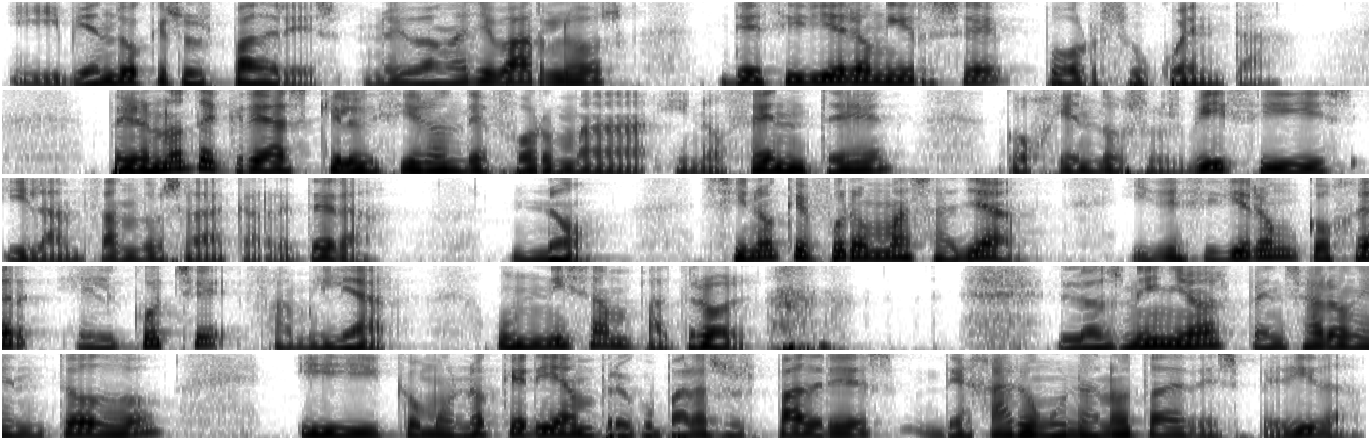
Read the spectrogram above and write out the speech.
y viendo que sus padres no iban a llevarlos, decidieron irse por su cuenta. Pero no te creas que lo hicieron de forma inocente, cogiendo sus bicis y lanzándose a la carretera. No, sino que fueron más allá y decidieron coger el coche familiar, un Nissan Patrol. Los niños pensaron en todo y como no querían preocupar a sus padres, dejaron una nota de despedida.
